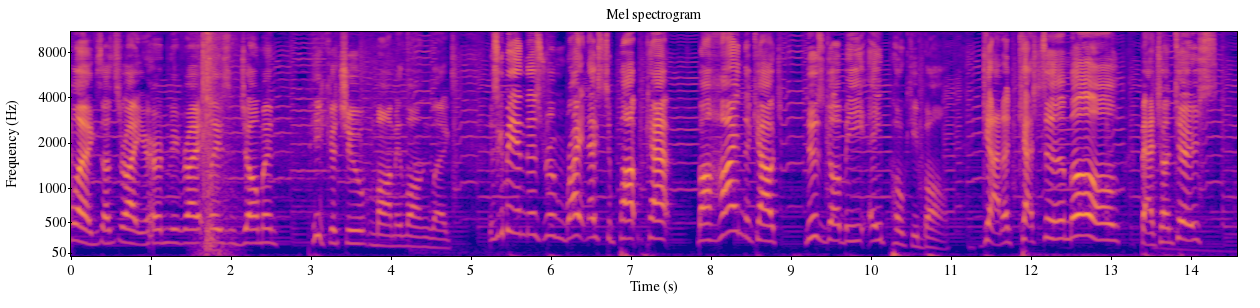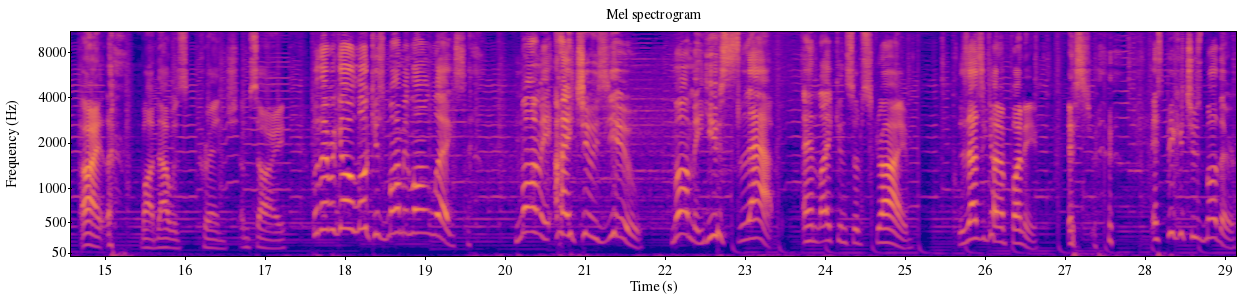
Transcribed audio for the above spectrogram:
Legs. That's right, you heard me right, ladies and gentlemen. Pikachu Mommy Long Legs. This is going to be in this room right next to Pop Cat. Behind the couch, there's going to be a Pokeball. Gotta catch them all, badge hunters. Alright, wow, that was cringe. I'm sorry. But there we go, look, his mommy long legs. mommy, I choose you. Mommy, you slap. And like and subscribe. This is actually kind of funny. It's, it's Pikachu's mother.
